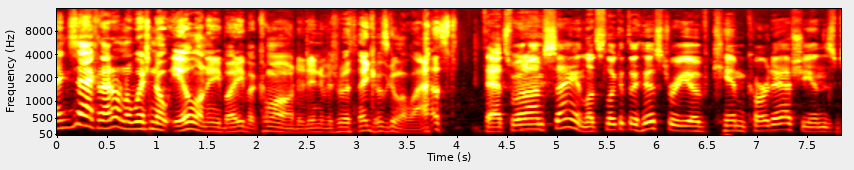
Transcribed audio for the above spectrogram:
Exactly. I don't know wish no ill on anybody, but come on, did any of us really think it was gonna last? That's what I'm saying. Let's look at the history of Kim Kardashian's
